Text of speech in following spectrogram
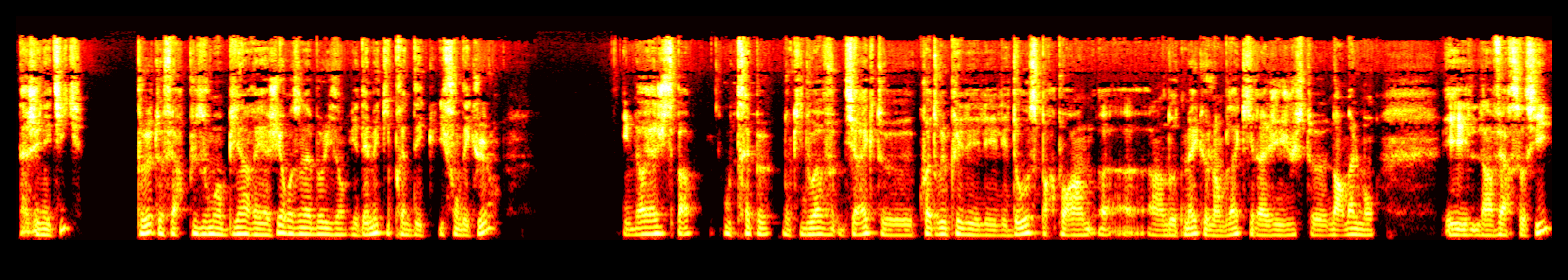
ta génétique peut te faire plus ou moins bien réagir aux anabolisants. Il y a des mecs qui prennent des, ils font des cures, ils ne réagissent pas ou très peu, donc ils doivent direct euh, quadrupler les, doses par rapport à un, autre mec lambda qui réagit juste euh, normalement. Et l'inverse aussi,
